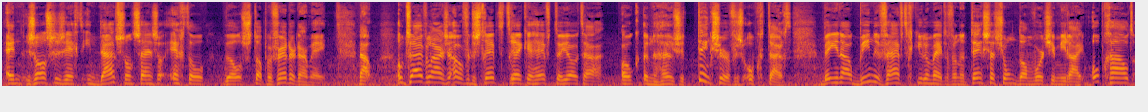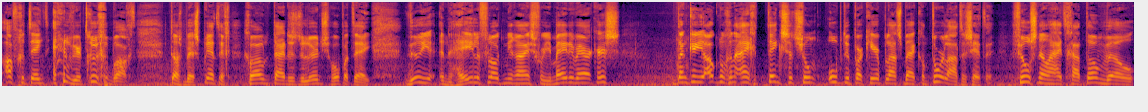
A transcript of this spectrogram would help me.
En zoals gezegd, in Duitsland zijn ze echt al wel stappen verder daarmee. Nou, om twijfelaars over de streep te trekken, heeft Toyota ook een heuse tankservice opgetuigd. Ben je nou binnen 50 kilometer van een tankstation, dan wordt je Mirai opgehaald, afgetankt en weer teruggebracht. Dat is best prettig. Gewoon tijdens de lunch, hoppatee. Wil je een hele vloot Mirais voor je medewerkers? Dan kun je ook nog een eigen tankstation op de parkeerplaats bij kantoor laten zetten. Vulsnelheid gaat dan wel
